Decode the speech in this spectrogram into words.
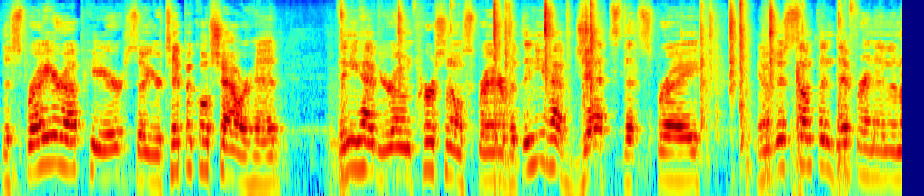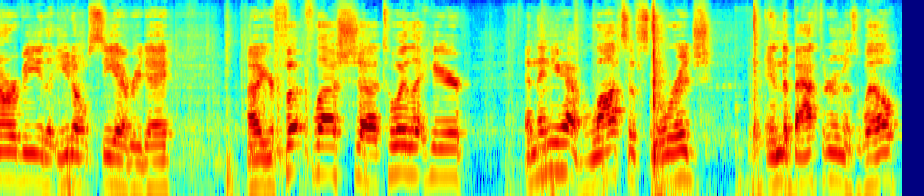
the sprayer up here, so your typical shower head. Then you have your own personal sprayer, but then you have jets that spray, you know, just something different in an RV that you don't see every day. Uh, your foot flush uh, toilet here, and then you have lots of storage in the bathroom as well.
